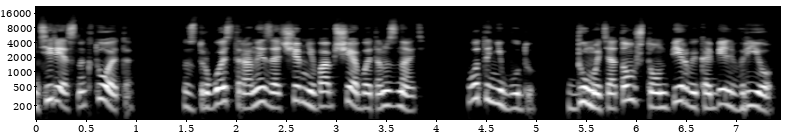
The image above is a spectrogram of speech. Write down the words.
Интересно, кто это? С другой стороны, зачем мне вообще об этом знать? Вот и не буду. Думать о том, что он первый кобель в Рио,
